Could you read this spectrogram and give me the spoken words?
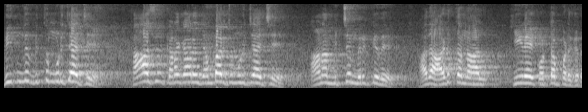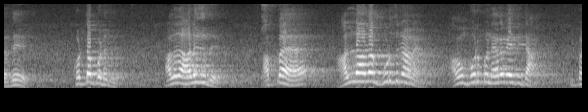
வித்து வித்து முடிச்சாச்சு. காசு கடைக்காரன் சம்பாரிச்சு முடிச்சாச்சு. ஆனால் மிச்சம் இருக்குது. அது அடுத்த நாள் கீழே கொட்டப்படுகிறது. கொட்டப்படுது. அல்லது அழுகுது. அப்போ அல்லாதான் கொடுத்துட்டானே. அவன் பொறுப்பை நிறைவேற்றிட்டான். இப்போ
